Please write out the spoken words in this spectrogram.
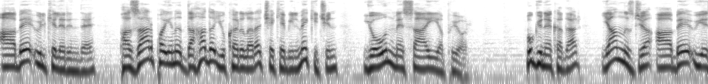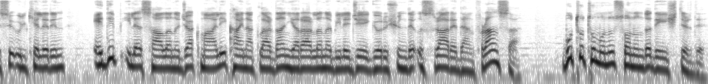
AB ülkelerinde pazar payını daha da yukarılara çekebilmek için yoğun mesai yapıyor. Bugüne kadar yalnızca AB üyesi ülkelerin EDIP ile sağlanacak mali kaynaklardan yararlanabileceği görüşünde ısrar eden Fransa, bu tutumunu sonunda değiştirdi.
